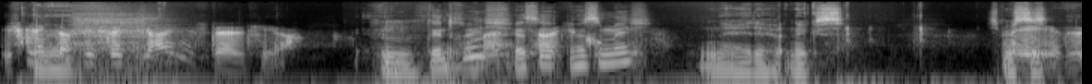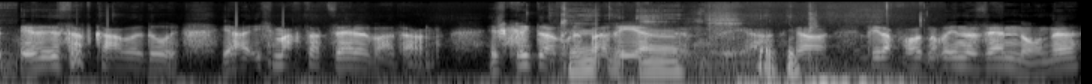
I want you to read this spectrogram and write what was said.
Ich krieg das nicht richtig eingestellt hier. Hm. Güntrich, Moment, hörst du, hörst du mich? Nee, der hört nix. Ich muss Nee, das. jetzt ist- das Kabel durch. Ja, ich mach das selber dann. Ich krieg das Okay, repariert äh, irgendwie. ja, Ja. ja, viel Erfolg noch in der Sendung, ne?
